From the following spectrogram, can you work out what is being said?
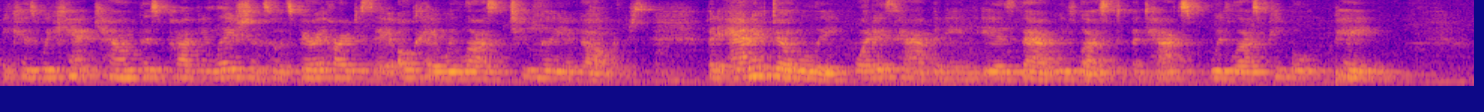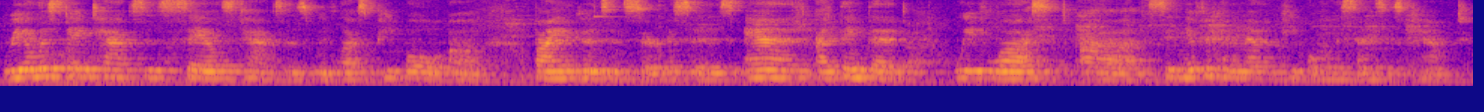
because we can't count this population. So it's very hard to say, okay, we lost $2 million. But anecdotally, what is happening is that we've lost a tax, we've lost people paying real estate taxes, sales taxes, we've lost people uh, buying goods and services, and I think that we've lost a significant amount of people in the census count.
